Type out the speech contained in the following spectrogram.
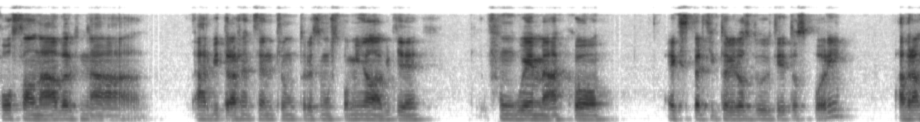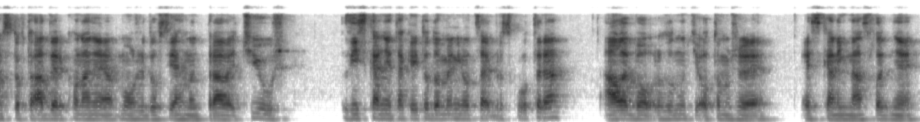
poslal návrh na arbitrážne centrum, ktoré som už spomínala, kde fungujeme ako experti, ktorí rozhodujú tieto spory. A v rámci tohto ADR konania môže dosiahnuť práve či už získanie takejto domeny od Cybersquattera, alebo rozhodnutie o tom, že SKNIC následne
